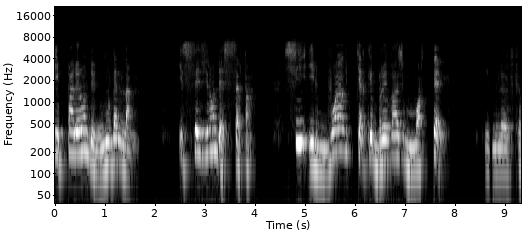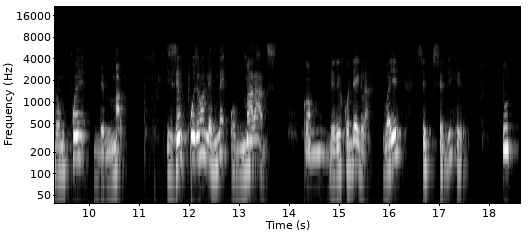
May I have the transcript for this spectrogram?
Ils parleront de nouvelles langues. Ils saisiront des serpents. S'ils boivent quelques breuvages mortels, ils ne leur feront point de mal. Ils imposeront les mains aux malades, comme les recodègles. Vous voyez, c'est dit que toutes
